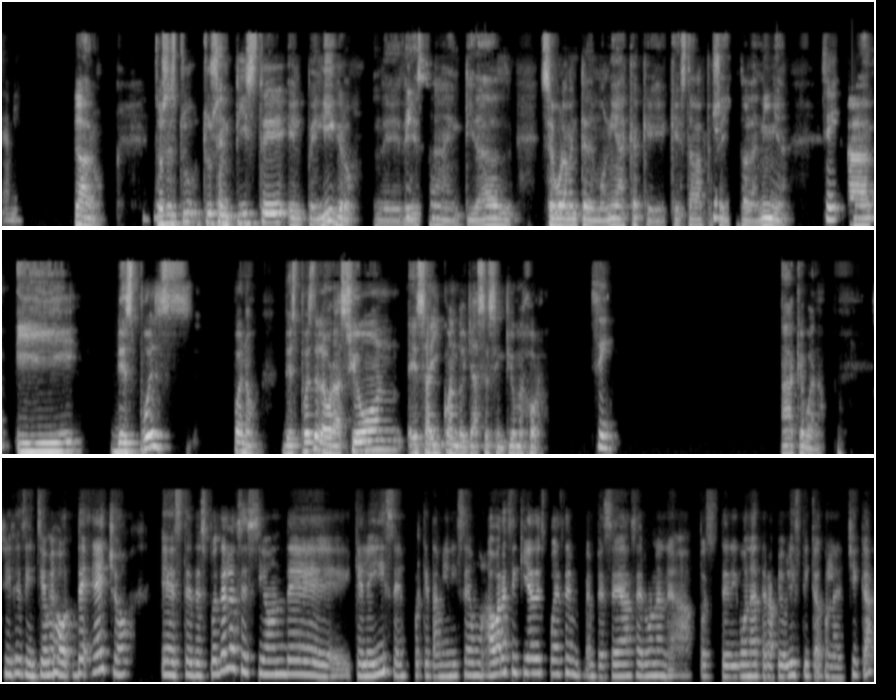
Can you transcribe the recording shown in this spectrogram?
a mí. Claro. Entonces tú, tú sentiste el peligro de, de esa entidad seguramente demoníaca que, que estaba poseyendo a la niña. Sí. Ah, y después, bueno, después de la oración es ahí cuando ya se sintió mejor. Sí. Ah, qué bueno. Sí, se sintió mejor. De hecho, este, después de la sesión de, que le hice, porque también hice, un, ahora sí que ya después em, empecé a hacer una, pues te digo, una terapia holística con la chica,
